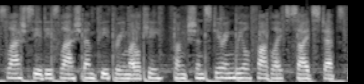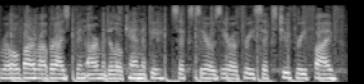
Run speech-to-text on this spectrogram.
slash CD slash MP3 multi, function steering wheel, fog lights, side steps, roll bar, rubberized bin, armadillo canopy, Six zero zero three six two three five.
